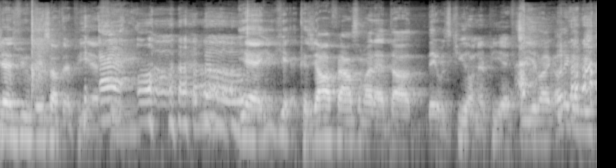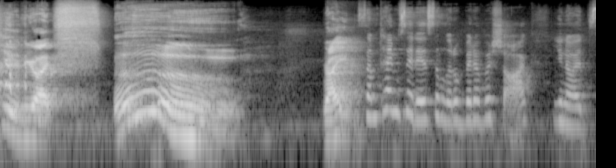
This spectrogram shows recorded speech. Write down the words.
judge people based off their PFP. At all. Yeah, you can't, because y'all found somebody that thought they was cute on their PFP. You're like, oh, they're gonna be cute, and you're like, ooh, right? Sometimes it is a little bit of a shock. You know, it's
